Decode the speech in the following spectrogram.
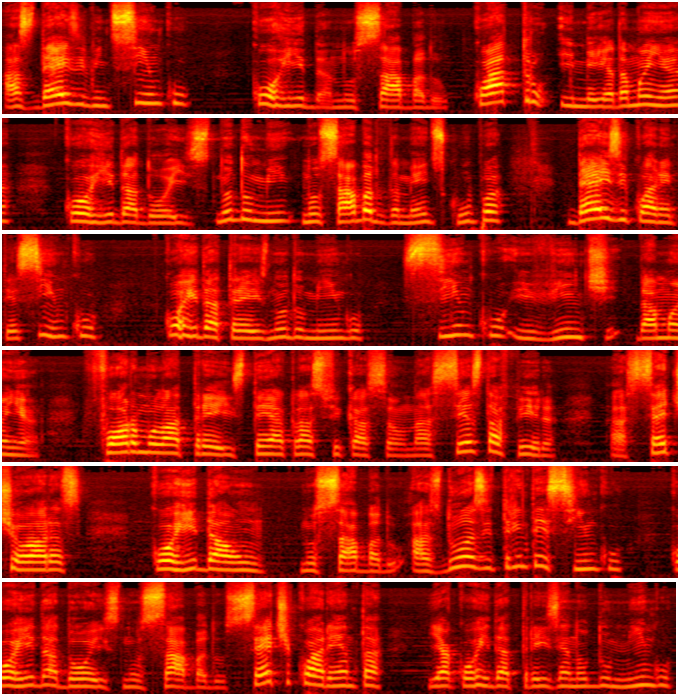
às 10h25, corrida no sábado, 4 e meia da manhã. Corrida 2 no, domingo, no sábado também, desculpa, 10 e 45. Corrida 3 no domingo, 5 e 20 da manhã. Fórmula 3 tem a classificação na sexta-feira, às 7 horas. Corrida 1 no sábado, às 2h35. Corrida 2 no sábado, 7h40. E a corrida 3 é no domingo,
